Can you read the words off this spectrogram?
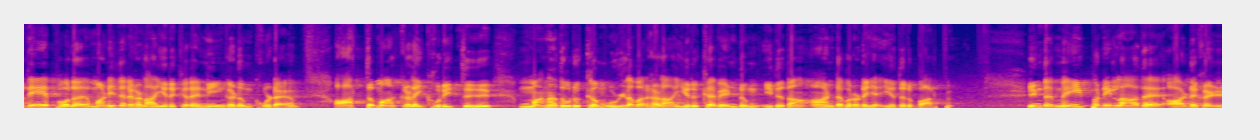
அதே போல மனிதர்களாக இருக்கிற நீங்களும் கூட ஆத்துமாக்களை குறித்து மனதுருக்கம் உள்ளவர்களாக இருக்க வேண்டும். இதுதான் ஆண்டவருடைய எதிர்பார்ப்பு. இந்த மெய்ப்பனில்லாத ஆடுகள்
